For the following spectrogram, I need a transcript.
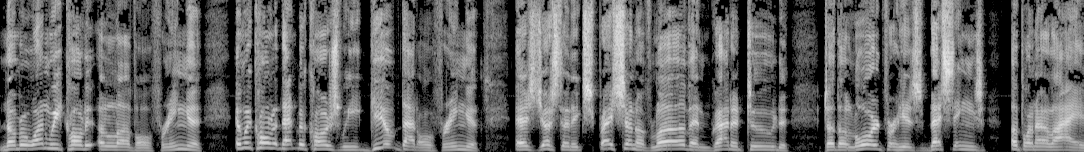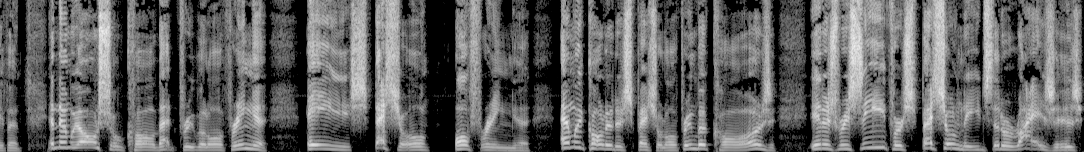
Number one, we call it a love offering. And we call it that because we give that offering as just an expression of love and gratitude to the Lord for His blessings upon our life. And then we also call that free will offering a special offering. And we call it a special offering because it is received for special needs that arises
